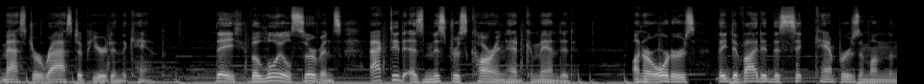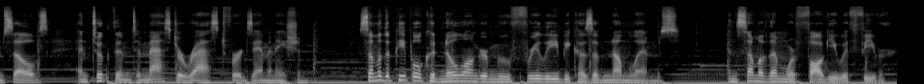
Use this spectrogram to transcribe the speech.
Master Rast appeared in the camp. They, the loyal servants, acted as Mistress Karin had commanded, on her orders, they divided the sick campers among themselves and took them to Master Rast for examination. Some of the people could no longer move freely because of numb limbs, and some of them were foggy with fever.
